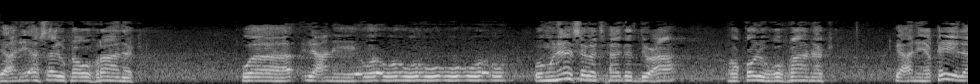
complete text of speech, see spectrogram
يعني أسألك غفرانك ويعني ومناسبة هذا الدعاء وقوله غفرانك يعني قيل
